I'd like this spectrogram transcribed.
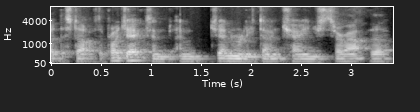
at the start of the project, and and generally don't change throughout the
